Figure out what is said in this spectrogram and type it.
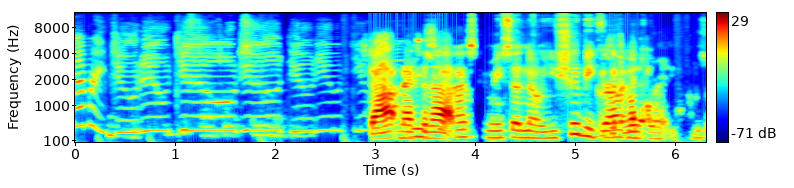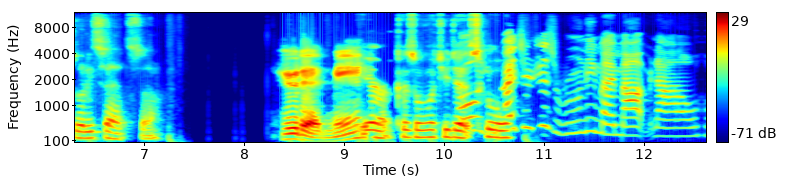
memory. Do do do do do do do. Stop do. messing He up. asked him. He said no. You should be He said grounded no. right now. Is what he said. So Who did? Me? yeah, because of what you did at Oh, you school. guys are just ruining my map now.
